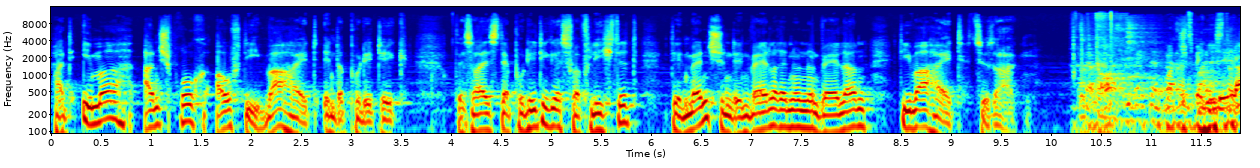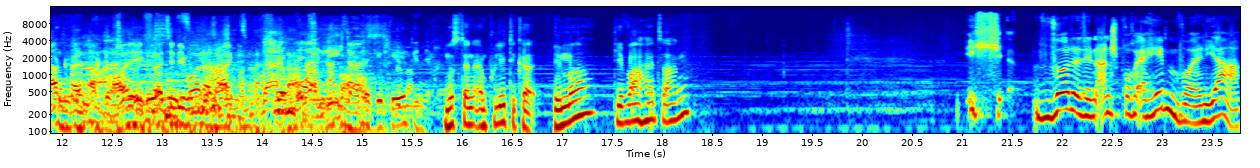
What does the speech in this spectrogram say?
hat immer Anspruch auf die Wahrheit in der Politik. Das heißt, der Politiker ist verpflichtet, den Menschen, den Wählerinnen und Wählern die Wahrheit zu sagen. Muss denn ein Politiker immer die Wahrheit sagen? Ich würde den Anspruch erheben wollen, ja.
